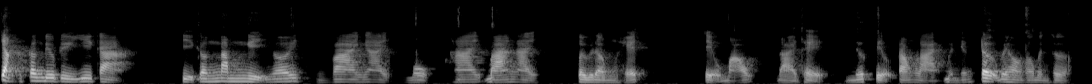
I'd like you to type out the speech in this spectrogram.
chẳng cần điều trị gì cả chỉ cần nằm nghỉ ngơi vài ngày, một, hai, ba ngày, tự động hết tiểu máu, đại thể, nước tiểu trong lại, bệnh nhân trở về hoàn toàn bình thường.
